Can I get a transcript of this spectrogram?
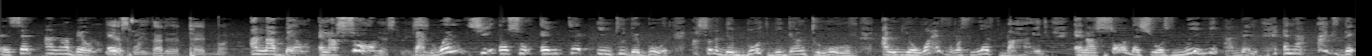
and said, Annabelle, Yes, please. That is the third one. Annabelle. And I saw Yes, that when she also entered into the boat, I saw that the boat began to move and your wife was left behind. And I saw that she was waving at them. And I asked the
